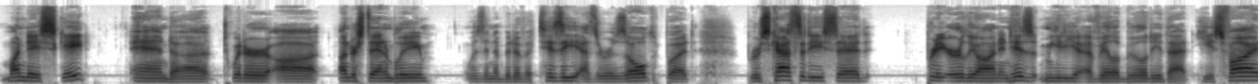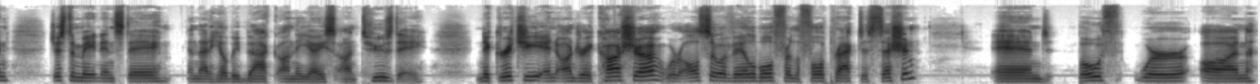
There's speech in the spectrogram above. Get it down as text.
Monday's skate, and uh, Twitter, uh, understandably, was in a bit of a tizzy as a result. But Bruce Cassidy said pretty early on in his media availability that he's fine, just a maintenance day, and that he'll be back on the ice on Tuesday. Nick Ritchie and Ondrej Kase were also available for the full practice session, and both were on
